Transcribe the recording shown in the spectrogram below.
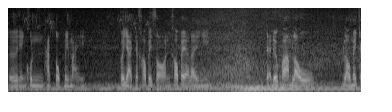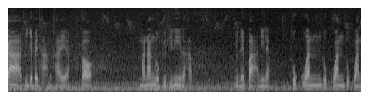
เออเห็นคนหัดตกใหม่ ๆ ก็อยากจะเข้าไปสอนเข้าไปอะไรอย่างนี้ แต่ด้วยความเราเราไม่กล้าที่จะไปถามใครอะก็ มานั่งหลบอยู่ที่นี่แหละครับ อยู่ในป่านี่แหละ ทุกวันทุกวันทุกวัน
